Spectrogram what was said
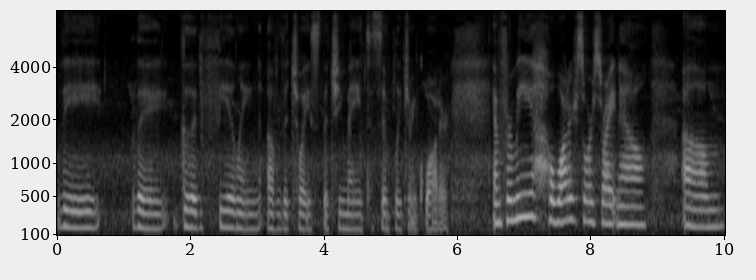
the the good feeling of the choice that you made to simply drink water. And for me, a water source right now, um,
